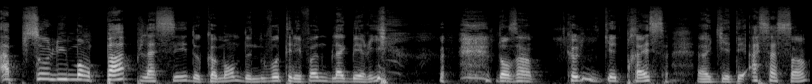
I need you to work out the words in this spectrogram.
absolument pas placé de commande de nouveaux téléphones BlackBerry dans un communiqué de presse qui était assassin.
